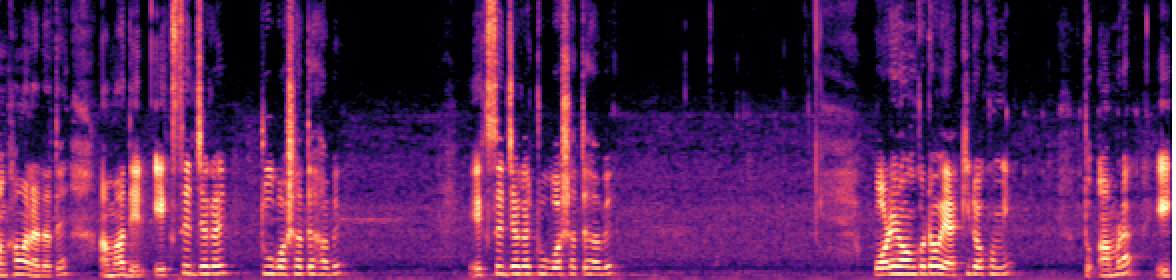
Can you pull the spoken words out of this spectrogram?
সংখ্যামালাটাতে আমাদের এক্সের জায়গায় টু বসাতে হবে। এক্সের জায়গায় টু বসাতে হবে। পরের অঙ্কটাও একই রকমই। তো আমরা এই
